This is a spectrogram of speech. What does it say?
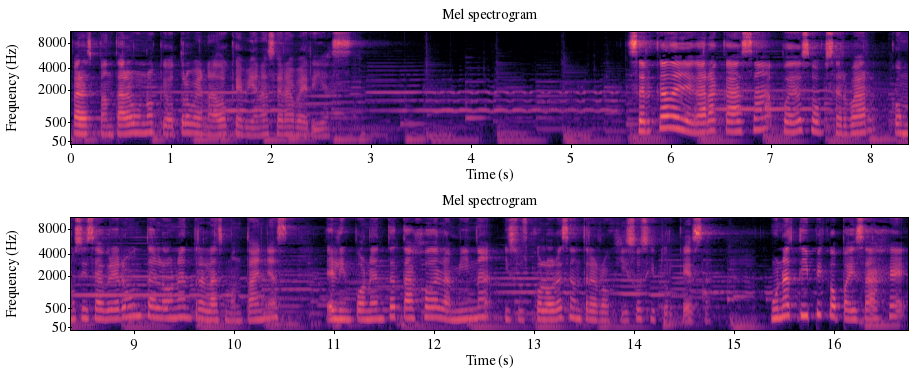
para espantar a uno que otro venado que viene a hacer averías. Cerca de llegar a casa puedes observar como si se abriera un telón entre las montañas el imponente tajo de la mina y sus colores entre rojizos y turquesa. Un atípico paisaje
